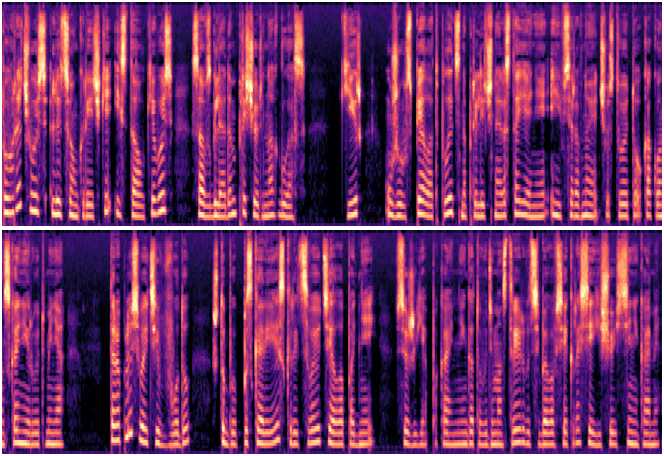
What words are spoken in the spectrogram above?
Поворачиваюсь лицом к речке и сталкиваюсь со взглядом прищуренных глаз. Кир уже успел отплыть на приличное расстояние, и все равно я чувствую то, как он сканирует меня. Тороплюсь войти в воду, чтобы поскорее скрыть свое тело под ней. Все же я пока не готова демонстрировать себя во всей красе, еще и с синяками.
